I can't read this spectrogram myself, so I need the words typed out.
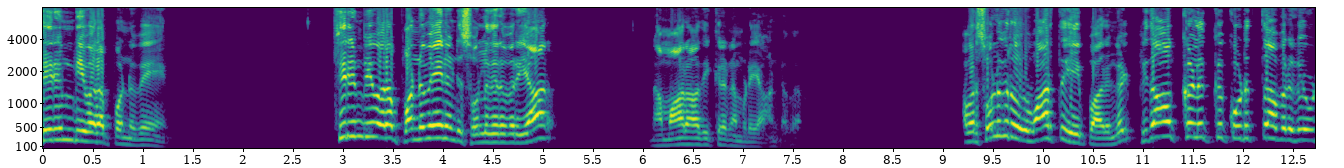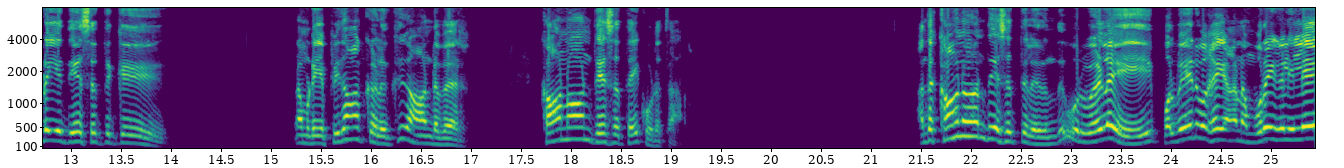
திரும்பி வர பண்ணுவேன். திரும்பி வர பண்ணுவேன் என்று சொல்லுகிறவர் யார்? நாம் ஆராதிக்கிற நம்முடைய ஆண்டவர். அவர் சொல்லுகிற ஒரு வார்த்தையை பாருங்கள். பிதாக்களுக்கு கொடுத்த அவர்களுடைய தேசத்துக்கு நம்முடைய பிதாக்களுக்கு ஆண்டவர் கானான் தேசத்தை கொடுத்தார். அந்த கானான் தேசத்திலிருந்து ஒருவேளை பல்வேறு வகையான முறைகளிலே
